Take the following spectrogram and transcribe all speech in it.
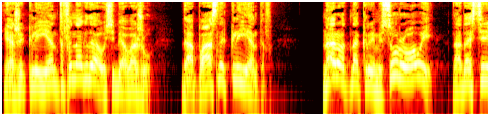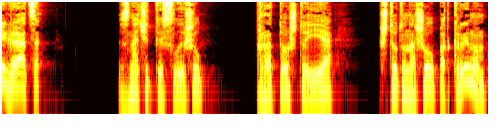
Я же клиентов иногда у себя вожу. Да опасных клиентов. Народ на Крыме суровый, надо остерегаться. Значит, ты слышал про то, что я что-то нашел под Крымом?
